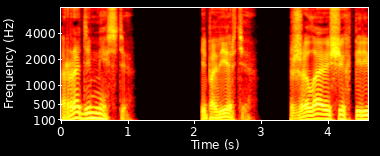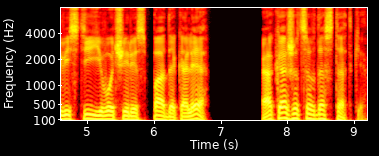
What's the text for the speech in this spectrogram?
Ради мести. И поверьте, желающих перевести его через Па-де-Кале окажется в достатке.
